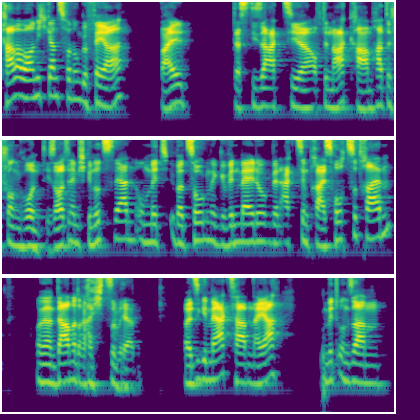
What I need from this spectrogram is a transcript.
kam aber auch nicht ganz von ungefähr, weil dass diese Aktie auf den Markt kam, hatte schon einen Grund. Die sollte nämlich genutzt werden, um mit überzogener Gewinnmeldung den Aktienpreis hochzutreiben und dann damit reich zu werden. Weil sie gemerkt haben, naja, mit unserem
